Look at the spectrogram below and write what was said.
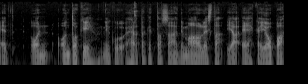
että on, on toki, niin kuin Hertakin tuossa mahdollista, ja ehkä jopa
